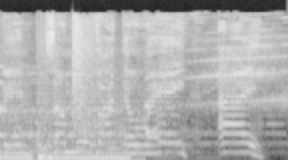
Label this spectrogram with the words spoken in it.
jumping, so move out the way. I.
